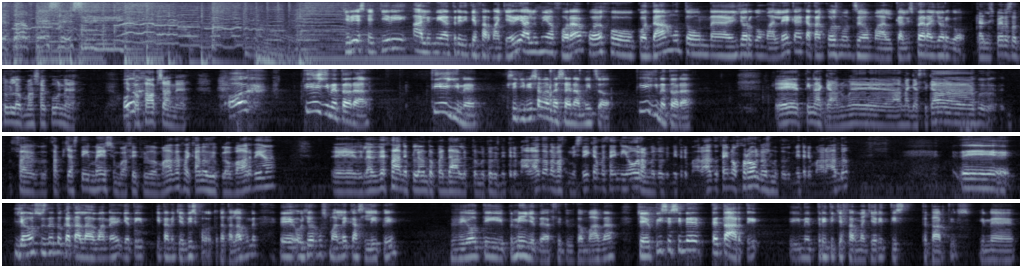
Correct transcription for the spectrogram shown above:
και θα φταίς εσύ Κυρίες και κύριοι, άλλη μια τρίτη και φαρμακερή, άλλη μια φορά που έχω κοντά μου τον ε, Γιώργο Μαλέκα κατά κόσμο Τζεωμάλ. Καλησπέρα Γιώργο. Καλησπέρα στα τούβλα που μας ακούνε. Και Οχ. το χάψανε. Όχ, τι έγινε τώρα; Τι έγινε; Ξεκινήσαμε με σένα Μίτσο. Τι έγινε τώρα; Ε, τι να κάνουμε, αναγκαστικά θα, θα πιαστεί η μέση μου αυτή τη βδομάδα, θα κάνω διπλοβάρδια. Ε, δηλαδή δεν θα είναι πλέον το πεντάλεπτο με τον Δημήτρη Μαράντο, αναβαθμιστήκαμε, θα είναι η ώρα με τον Δημήτρη Μαράντο, θα είναι ο χρόνος με τον Δημήτρη Μαράντο. Ε, για όσους δεν το καταλάβανε, γιατί ήταν και δύσκολο να το καταλάβουν, ε, ο Γιώργος Μαλέκας λείπει, διότι πνίγεται αυτή τη βδομάδα και επίσης είναι Τετάρτη, είναι τρίτη και φαρμακερή της Τετάρτης. Είναι...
